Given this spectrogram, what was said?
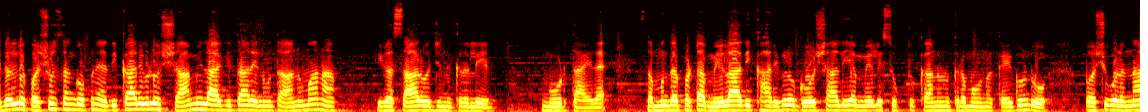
ಇದರಲ್ಲಿ ಪಶುಸಂಗೋಪನೆ ಅಧಿಕಾರಿಗಳು ಶಾಮೀಲಾಗಿದ್ದಾರೆ ಎನ್ನುವಂಥ ಅನುಮಾನ ಈಗ ಸಾರ್ವಜನಿಕರಲ್ಲಿ ಮೂಡ್ತಾ ಇದೆ. ಸಂಬಂಧಪಟ್ಟ ಮೇಲಾಧಿಕಾರಿಗಳು ಗೋಶಾಲೆಯ ಮೇಲೆ ಸೂಕ್ತ ಕಾನೂನು ಕ್ರಮವನ್ನು ಕೈಗೊಂಡು ಪಶುಗಳನ್ನು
